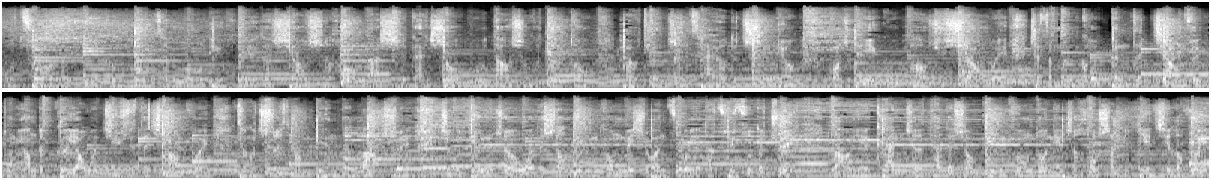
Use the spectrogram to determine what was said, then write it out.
我做了一个梦，在梦里回到小时候，那时感受不到生活的痛，还有天真才有的执拗，光着屁股跑去巷尾，站在门口跟他犟嘴，同样的歌谣我继续在唱回，走过池塘边的。浪水，我的小灵通，没写完作业他催促的追。老爷看着他的小屏风，多年之后上面也积了灰，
